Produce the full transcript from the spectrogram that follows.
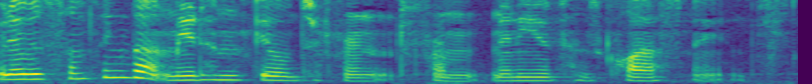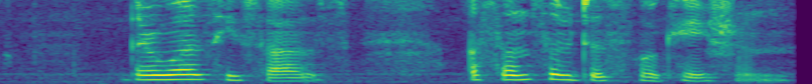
but it was something that made him feel different from many of his classmates. There was, he says, a sense of dislocation.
